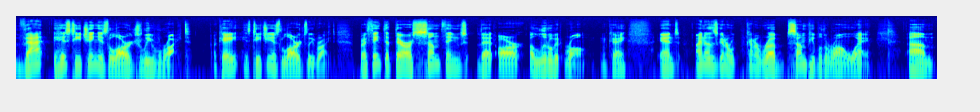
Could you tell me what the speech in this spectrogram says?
that his teaching is largely right. Okay, his teaching is largely right, but I think that there are some things that are a little bit wrong. Okay, and I know this is going to kind of rub some people the wrong way. Um,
